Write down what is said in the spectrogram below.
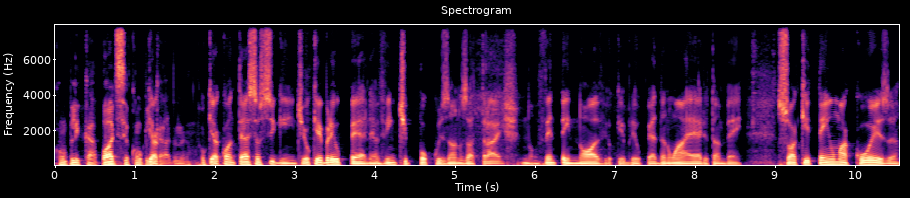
complicada, pode ser complicado, o que, né? O que acontece é o seguinte, eu quebrei o pé, né, vinte e poucos anos atrás, 99 eu quebrei o pé dando um aéreo também. Só que tem uma coisa,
